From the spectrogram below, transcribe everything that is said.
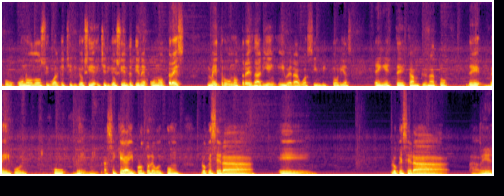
con 1-2, igual que Chiriquí Occidente. Y Chiriquí Occidente tiene 1-3, Metro 1-3, Darien y Veragua sin victorias en este campeonato de béisbol juvenil. Así que ahí pronto le voy con lo que será, eh, lo que será, a ver,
